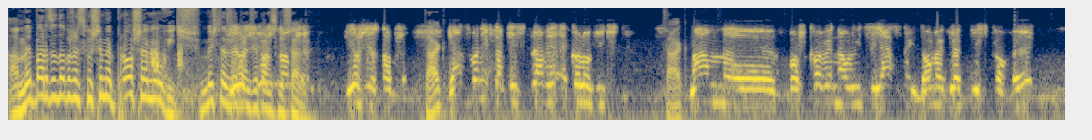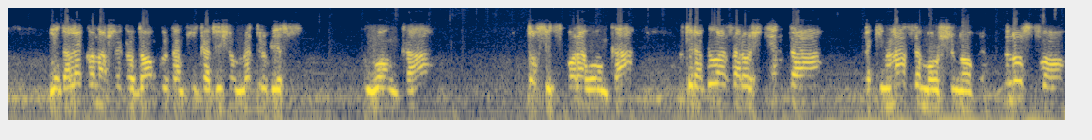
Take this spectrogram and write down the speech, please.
A my bardzo dobrze słyszymy. Proszę mówić. Myślę, że Już- będzie pan dobrze. Już jest dobrze. Tak? Ja dzwonię w takiej sprawie ekologicznej. Tak. Mam e, w Boszkowie na ulicy Jasnej domek letniskowy. Niedaleko naszego domku, tam kilkadziesiąt metrów jest łąka, dosyć spora łąka, która była zarośnięta takim lasem olszynowym. Mnóstwo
